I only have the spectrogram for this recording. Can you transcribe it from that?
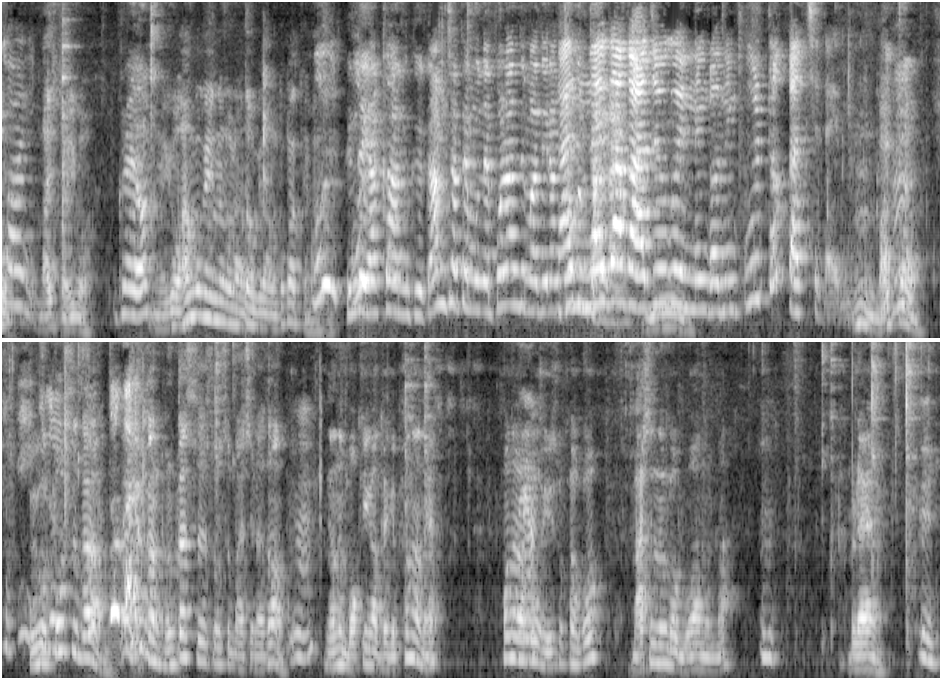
베이컨. 맛있어 이거. 그래요. 음, 이거 한국에 있는 거랑 떡이랑 똑같아. 근데 약간 그 감자 때문에 폴란드 맛이랑 난 조금 내가 달라요. 가지고 있는 거는 꿀떡 같이 돼. 음, 맛있어. 그리고 소스가 약간 돈가스 소스 맛이라서 응. 나는 먹기가 되게 편하네. 편하고 익숙하고 맛있는 거 모아놓은 맛. 음. 원래 응.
